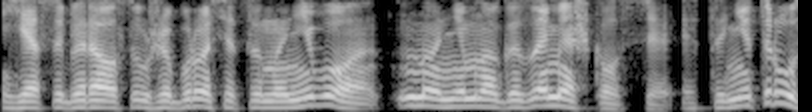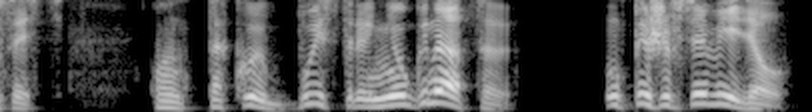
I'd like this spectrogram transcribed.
Я собирался уже броситься на него, но немного замешкался. Это не трусость. Он такой быстрый, не угнаться. Ты же все видел.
